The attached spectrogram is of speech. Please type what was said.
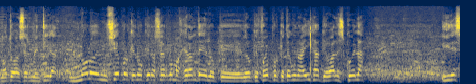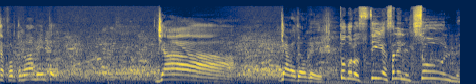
No te voy a hacer mentira. No lo denuncié porque no quiero hacerlo más grande de lo que, de lo que fue, porque tengo una hija que va a la escuela y desafortunadamente ya, ya me tengo que ir. Todos los días sale el sol.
